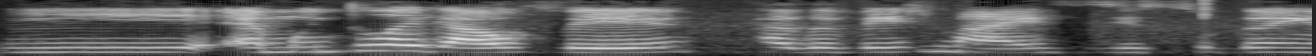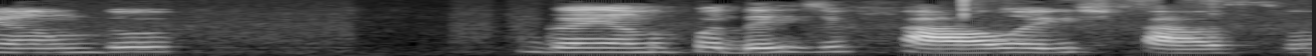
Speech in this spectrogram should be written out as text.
E é muito legal ver cada vez mais isso ganhando ganhando poder de fala e espaço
